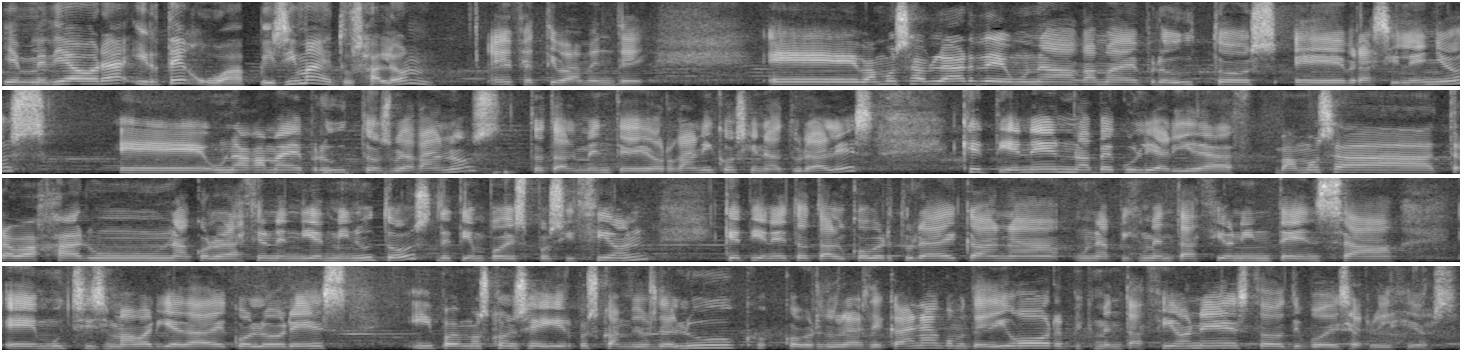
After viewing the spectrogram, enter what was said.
y en media hora irte guapísima de tu salón. Efectivamente. Eh, vamos a hablar de una gama de productos eh, brasileños eh, una gama de productos veganos totalmente orgánicos y naturales que tienen una peculiaridad. Vamos a trabajar una coloración en 10 minutos de tiempo de exposición que tiene total cobertura de cana, una pigmentación intensa, muchísima variedad de colores y podemos conseguir pues, cambios de look, coberturas de cana, como te digo, repigmentaciones, todo tipo de servicios.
